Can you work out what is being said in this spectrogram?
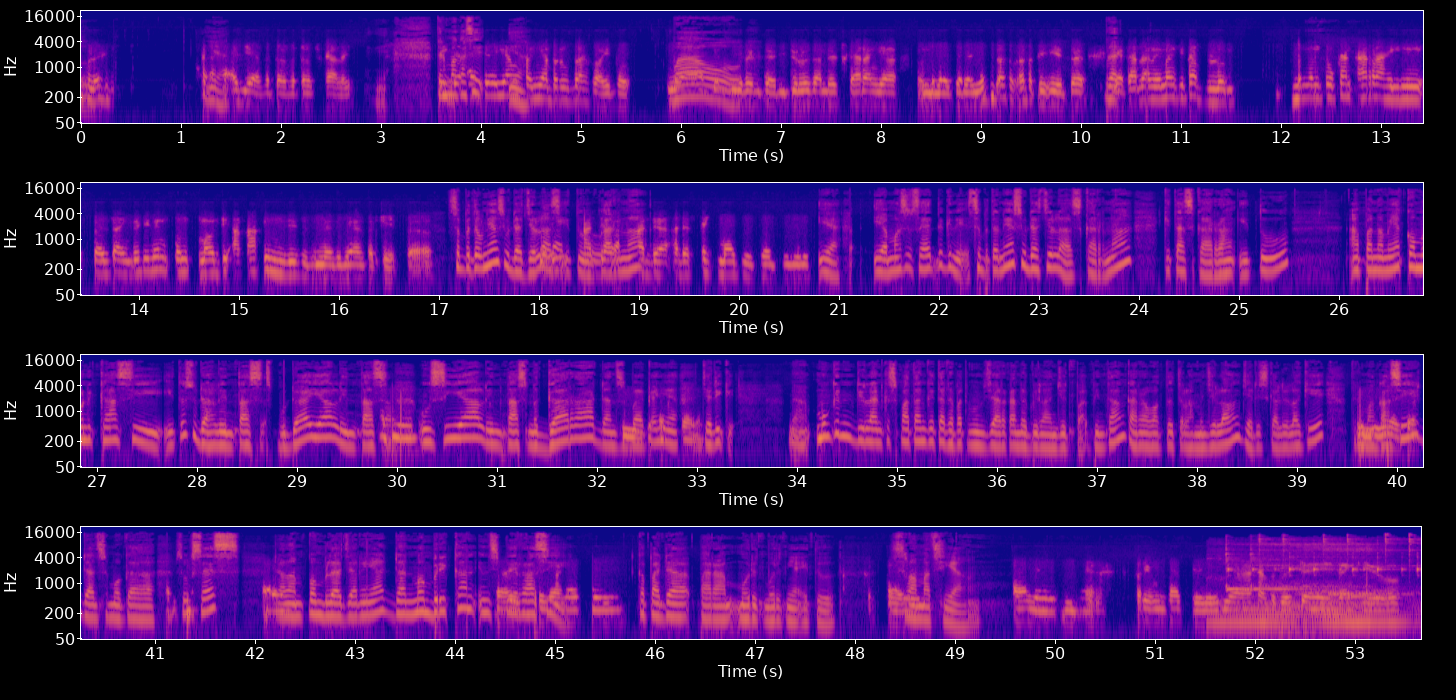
Iya, ya, betul betul sekali. Ya. Terima Tidak kasih. Ada yang ya. banyak berubah kok itu. Wow. Ya, dari dulu sampai sekarang ya pembelajarannya seperti itu. Ya karena memang kita belum menentukan arah ini bahasa Inggris ini mau diakakin sih sebenarnya begitu. Sebetulnya sudah jelas ya, itu ada, karena ada ada stigma juga. Iya, iya maksud saya itu gini, sebetulnya sudah jelas karena kita sekarang itu apa namanya komunikasi itu sudah lintas budaya, lintas usia, lintas negara dan sebagainya. Jadi Nah, mungkin di lain kesempatan kita dapat membicarakan lebih lanjut Pak Bintang karena waktu telah menjelang. Jadi sekali lagi terima iya, kasih dan semoga sukses dalam pembelajarannya dan memberikan inspirasi kepada para murid-muridnya itu. Selamat siang. Terima kasih. Ya, have a good day. Thank you.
